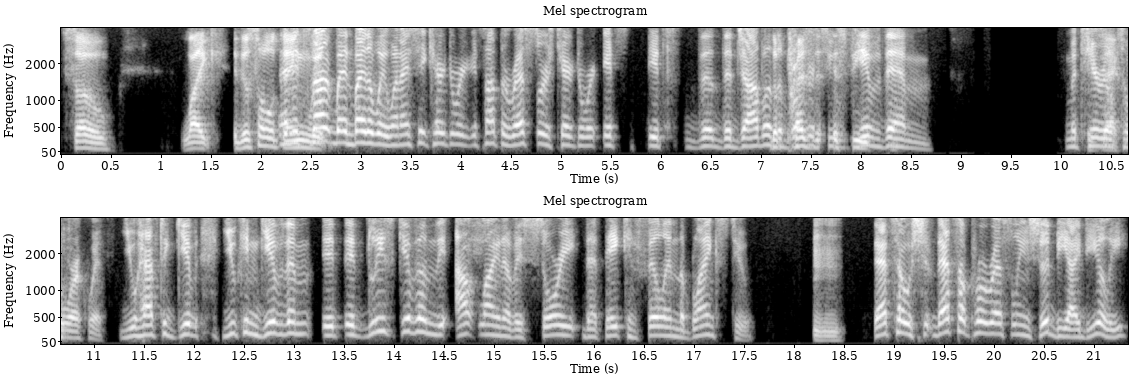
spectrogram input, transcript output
So like this whole And thing it's with not. And by the way, when I say character work, it's not the wrestler's character work. It's it's the the job of The the, present- to the- give them material Exactly. to work with. You have to give. You can give them it, at least give them the outline of a story that they can fill in the blanks to. Mhm. That's how sh- that's how pro wrestling should be ideally.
